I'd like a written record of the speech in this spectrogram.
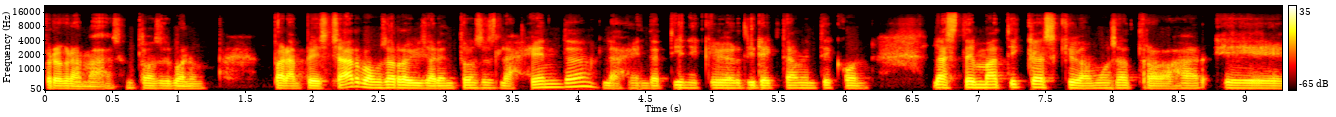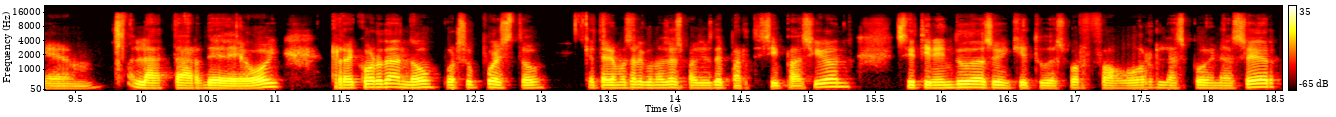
programadas. Entonces, bueno, para empezar, vamos a revisar entonces la agenda. La agenda tiene que ver directamente con las temáticas que vamos a trabajar eh, la tarde de hoy. Recordando, por supuesto, que tenemos algunos espacios de participación. Si tienen dudas o inquietudes, por favor, las pueden hacer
